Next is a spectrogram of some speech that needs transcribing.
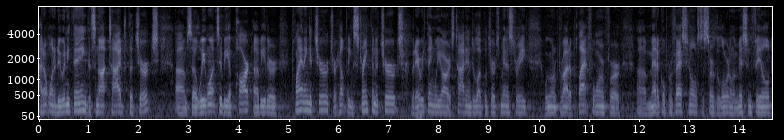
I don't want to do anything that's not tied to the church. Um, so we want to be a part of either planning a church or helping strengthen a church, but everything we are is tied into local church ministry. We want to provide a platform for uh, medical professionals to serve the Lord on the mission field.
